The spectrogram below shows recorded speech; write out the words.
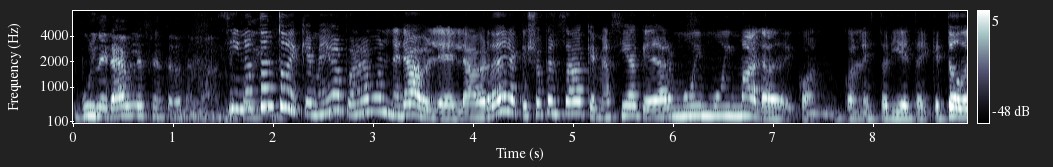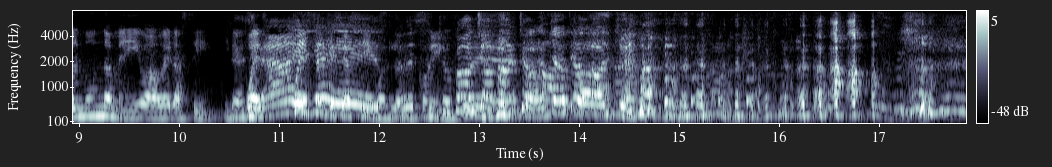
vulnerable frente a los demás. Sí, no tanto de que me iba a poner vulnerable. La verdad era que yo pensaba que me hacía quedar muy, muy mala de- con, con la historieta y que todo el mundo me iba a ver así. Y Decir, puede, "Ah, ser que sea así. igual, pero de sí. Poncho Poncho. Poncho,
